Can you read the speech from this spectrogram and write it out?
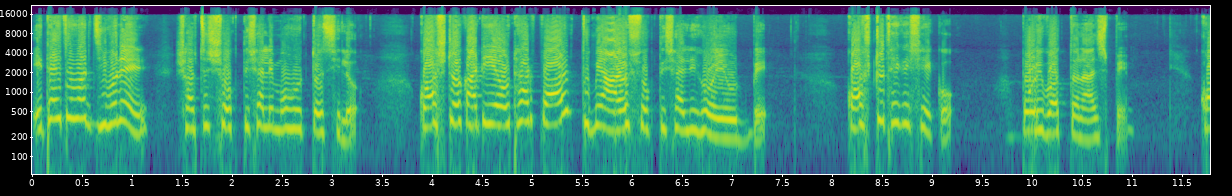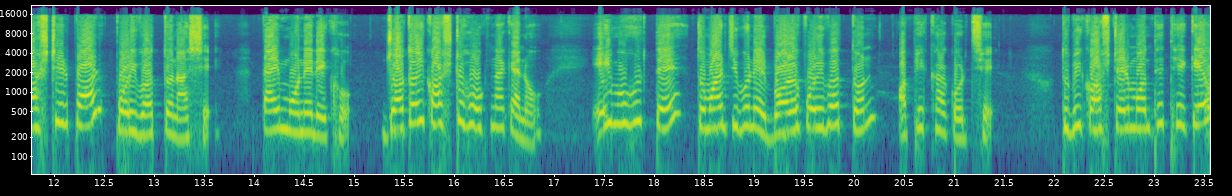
এটাই তোমার জীবনের সবচেয়ে শক্তিশালী মুহূর্ত ছিল। কষ্ট কাটিয়ে ওঠার পর তুমি আরও শক্তিশালী হয়ে উঠবে। কষ্ট থেকে শেখো, পরিবর্তন আসবে। কষ্টের পর পরিবর্তন আসে। তাই মনে রেখো, যতই কষ্ট হোক না কেন, এই মুহূর্তে তোমার জীবনের বড় পরিবর্তন অপেক্ষা করছে। তুমি কষ্টের মধ্যে থেকেও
